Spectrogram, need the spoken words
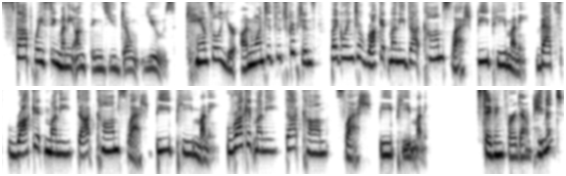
Stop wasting money on things you don't use. Cancel your unwanted subscriptions by going to rocketmoney.com slash bpmoney. That's rocketmoney.com slash bpmoney. rocketmoney.com slash bpmoney. Saving for a down payment,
